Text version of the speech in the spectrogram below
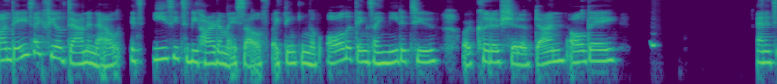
On days I feel down and out, it's easy to be hard on myself by thinking of all the things I needed to or could have, should have done all day. And it's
